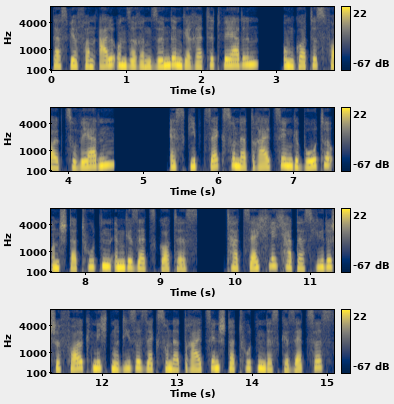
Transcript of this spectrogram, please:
Dass wir von all unseren Sünden gerettet werden, um Gottes Volk zu werden? Es gibt 613 Gebote und Statuten im Gesetz Gottes. Tatsächlich hat das jüdische Volk nicht nur diese 613 Statuten des Gesetzes,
